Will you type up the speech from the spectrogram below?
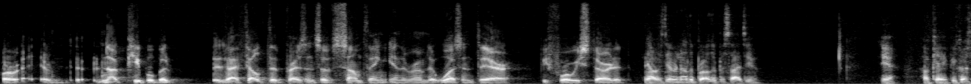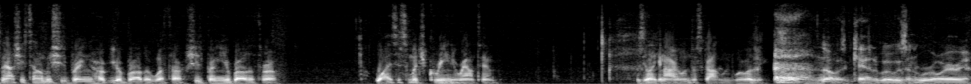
or, or not people, but I felt the presence of something in the room that wasn't there before we started. Now, is there another brother besides you? Yeah. Okay, because now she's telling me she's bringing her, your brother with her. She's bringing your brother through. Why is there so much green around him? Was he like in Ireland or Scotland? Where was he? no, it was in Canada, but it was in a rural area.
